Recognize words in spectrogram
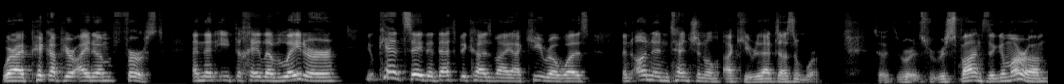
where I pick up your item first and then eat the chaylev later, you can't say that that's because my akira was an unintentional akira. That doesn't work. So it responds the Gemara.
